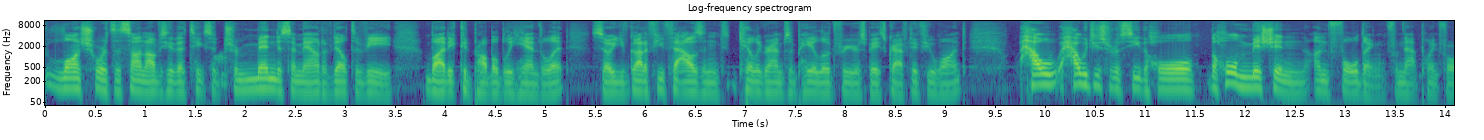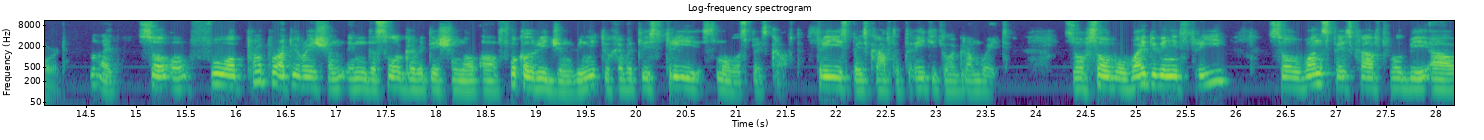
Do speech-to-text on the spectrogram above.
launch towards the sun, obviously that takes a tremendous amount of delta V, but it could probably handle it. So you've got a few thousand kilograms of payload for your spacecraft if you want. How how would you sort of see the whole the whole mission unfolding from that point forward? Right. So uh, for proper operation in the solar gravitational uh, focal region, we need to have at least three smaller spacecraft, three spacecraft at 80 kilogram weight. So, so why do we need three? So one spacecraft will be uh,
